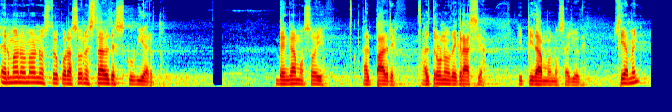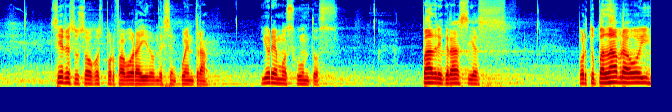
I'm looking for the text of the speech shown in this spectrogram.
hermano, hermano, nuestro corazón está al descubierto. Vengamos hoy al Padre, al trono de gracia y pidámonos ayude. ¿Sí, amén? Cierre sus ojos, por favor, ahí donde se encuentra y oremos juntos. Padre, gracias por tu palabra hoy,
